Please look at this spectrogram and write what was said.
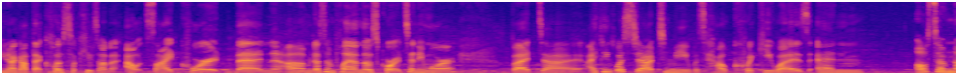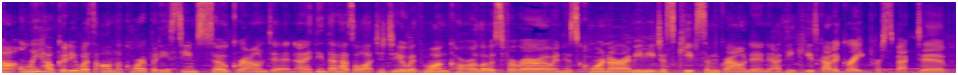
you know, I got that close look. He was on an outside court then, um, doesn't play on those courts anymore. But uh, I think what stood out to me was how quick he was and also not only how good he was on the court, but he seems so grounded. And I think that has a lot to do with Juan Carlos Ferrero in his corner. I mean, he just keeps him grounded. I think he's got a great perspective.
